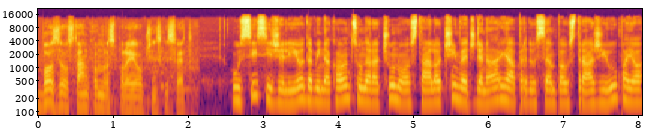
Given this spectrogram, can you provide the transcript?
bo z ostankom razporejal občinski svet. Vsi si želijo, da bi na koncu na računu ostalo čim več denarja, predvsem pa v straži upajo,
